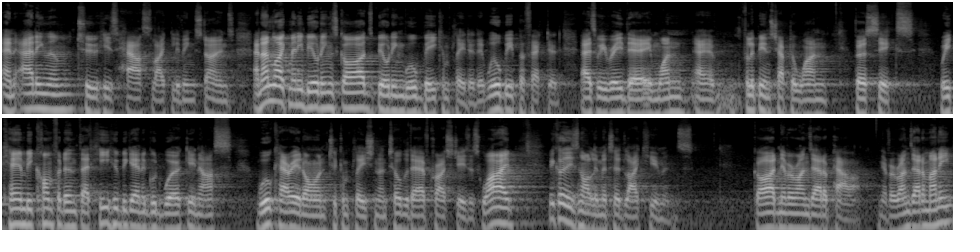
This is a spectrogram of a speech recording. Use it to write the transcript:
and adding them to his house like living stones. And unlike many buildings, God's building will be completed. It will be perfected, as we read there in one, uh, Philippians chapter 1, verse 6. We can be confident that he who began a good work in us will carry it on to completion until the day of Christ Jesus. Why? Because he's not limited like humans. God never runs out of power never runs out of money,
